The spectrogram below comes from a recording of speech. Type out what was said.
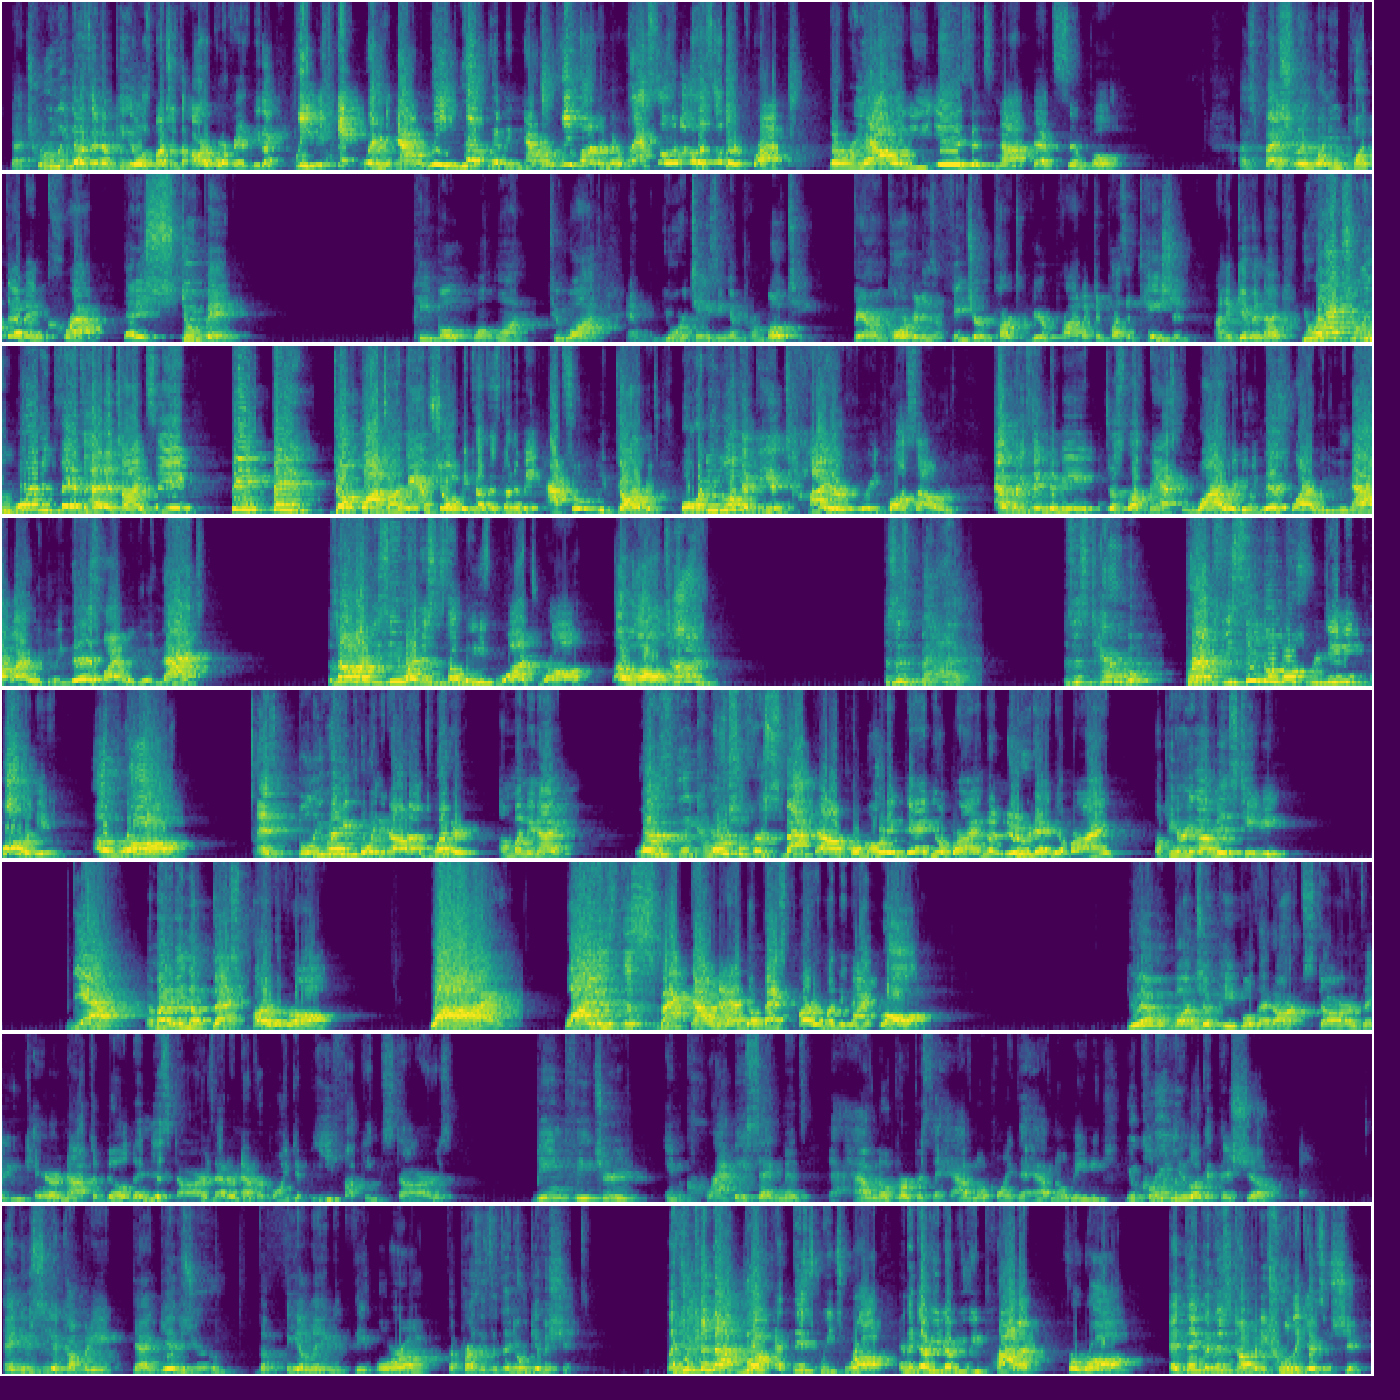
that truly doesn't appeal as much as the hardcore fans be like, we respect women now, we love women now, we want them to wrestle and all this other crap. The reality is it's not that simple. Especially when you put them in crap that is stupid. People won't want to watch. And when you are teasing and promoting Baron Corbin as a featured part of your product and presentation on a given night, you were actually warning fans ahead of time saying, beep, beep, don't watch our damn show because it's going to be absolutely garbage. But when you look at the entire three plus hours, everything to me just left me asking, why are we doing this? Why are we doing that? Why are we doing this? Why are we doing that? It's not hard to see why this is the least watched Raw of all time. This is bad. This is terrible. Perhaps the single most redeeming quality of Raw, as Bully Ray pointed out on Twitter on Monday night, was the commercial for SmackDown promoting Daniel Bryan, the new Daniel Bryan, appearing on Miz TV. Yeah, that might have been the best part of Raw. Why? Why is the SmackDown ad the best part of Monday Night Raw? You have a bunch of people that aren't stars that you care not to build into stars that are never going to be fucking stars being featured in crappy segments that have no purpose, they have no point, they have no meaning. You clearly look at this show and you see a company that gives you the feeling, the aura, the presence that they don't give a shit. Like, you cannot look at this week's Raw and the WWE product for Raw and think that this company truly gives a shit.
